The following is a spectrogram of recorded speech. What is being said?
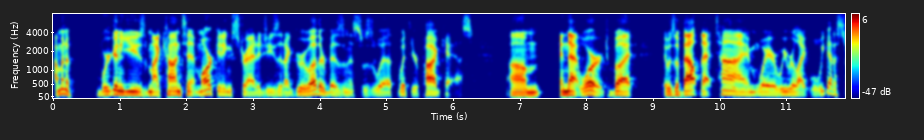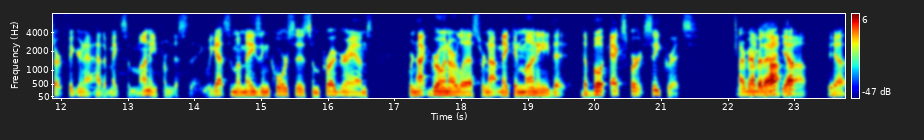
I'm going to, we're going to use my content marketing strategies that I grew other businesses with, with your podcast. Um, and that worked. But it was about that time where we were like, well, we got to start figuring out how to make some money from this thing. We got some amazing courses, some programs. We're not growing our list. We're not making money. That the book Expert Secrets I remember like, that. Yep. up. Yeah.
